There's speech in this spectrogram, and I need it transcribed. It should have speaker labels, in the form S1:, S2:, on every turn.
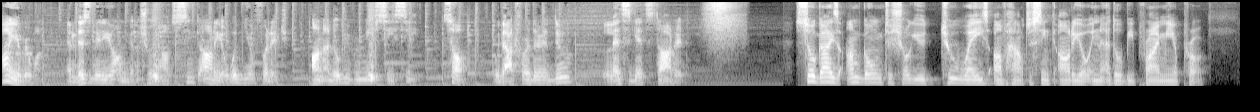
S1: Hi everyone, in this video I'm gonna show you how to sync audio with your footage on Adobe Premiere CC. So, without further ado, let's get started. So guys, I'm going to show you two ways of how to sync audio in Adobe Premiere Pro.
